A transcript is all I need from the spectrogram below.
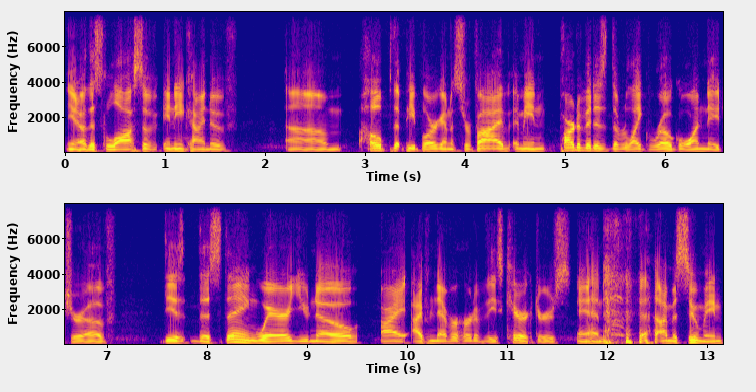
you know this loss of any kind of um, hope that people are going to survive i mean part of it is the like rogue one nature of this this thing where you know i i've never heard of these characters and i'm assuming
